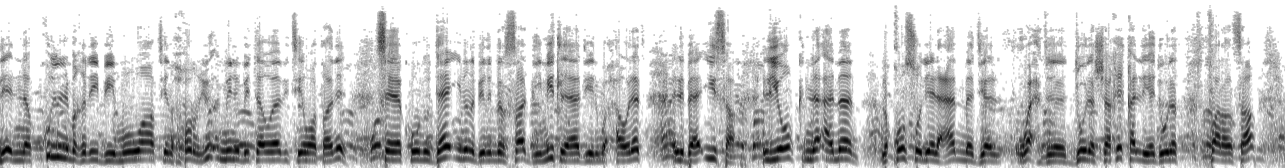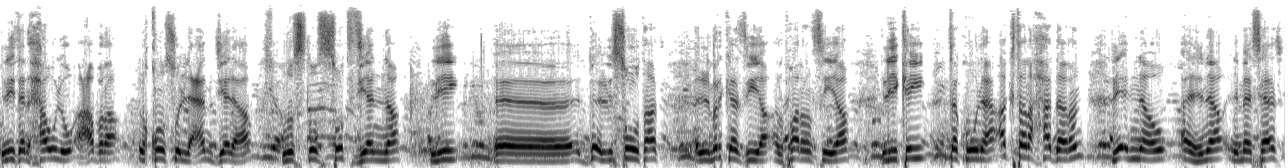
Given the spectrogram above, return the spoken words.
لأن كل مغربي مواطن حر يؤمن بثوابت وطنه. سيكون دائما بالمرصاد لمثل هذه المحاولات البائسة. اليوم كنا أمام القنصلية العامة ديال واحد الدولة الشقيقة اللي هي دولة فرنسا اللي تنحاولوا عبر القنصل العام ديالها نوصلوا الصوت ديالنا للسلطات المركزية الفرنسية لكي تكون أكثر حذرا لأنه هنا المساس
